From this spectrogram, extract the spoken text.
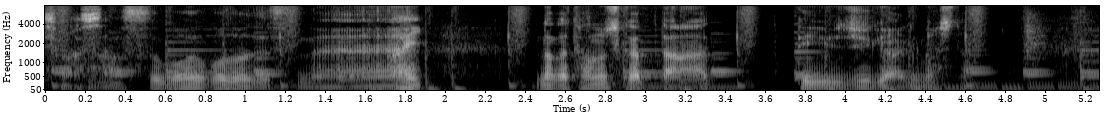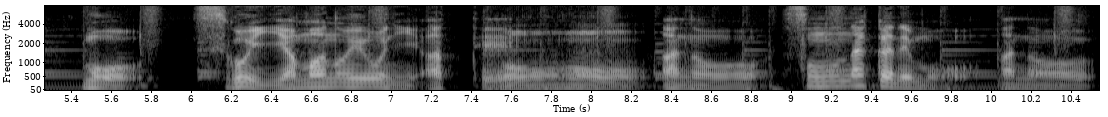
しました。すごいことですね、はい、なんか楽しかったなっていう授業ありました？もうすごい山のようにあってあのその中でもあの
